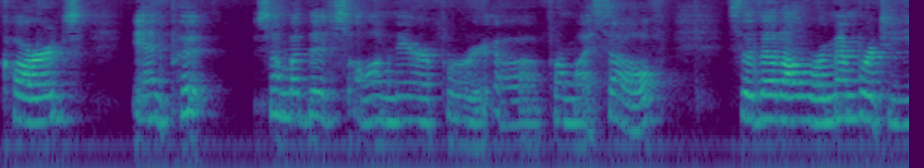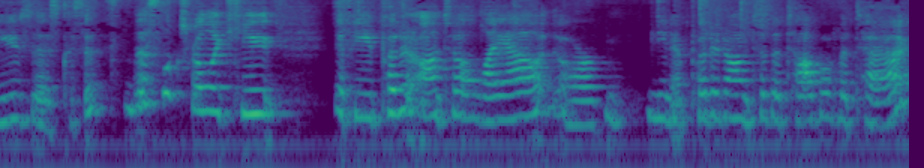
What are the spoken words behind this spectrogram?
cards and put some of this on there for, uh, for myself so that I'll remember to use this because this looks really cute if you put it onto a layout or, you know, put it onto the top of a tag.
